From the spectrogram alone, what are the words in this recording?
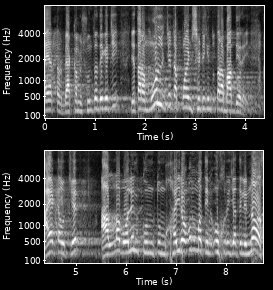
আয়াতটার ব্যাখ্যা আমি শুনতে দেখেছি যে তারা মূল যেটা পয়েন্ট সেটি কিন্তু তারা বাদ দিয়ে দেয়। আয়াতটা হচ্ছে, আল্লাহ বলেন, কুন্তুম খাইরা উম্মাতিন উখরিজাতিল নাস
